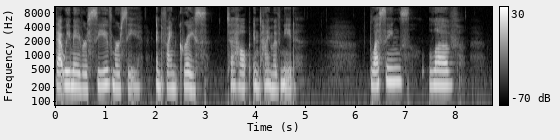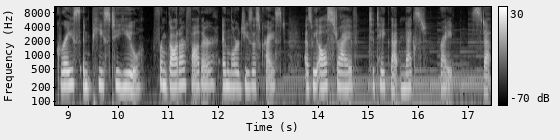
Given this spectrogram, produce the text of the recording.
that we may receive mercy and find grace to help in time of need. Blessings, love, grace, and peace to you from God our Father and Lord Jesus Christ as we all strive to take that next right step.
